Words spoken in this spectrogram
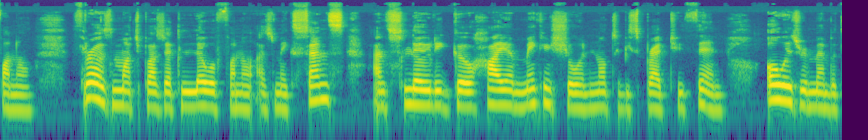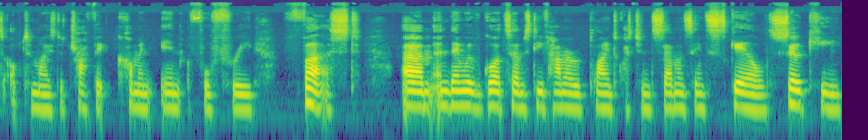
funnel. Throw as much budget lower funnel as makes sense and slowly go higher, making sure not to be spread too thin always remember to optimize the traffic coming in for free first. Um, and then we've got um, Steve Hammer replying to question seven saying scale, so key.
